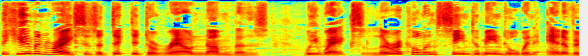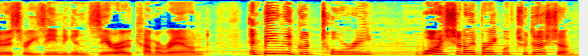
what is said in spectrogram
The human race is addicted to round numbers. We wax lyrical and sentimental when anniversaries ending in zero come around. And being a good Tory, why should I break with tradition?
